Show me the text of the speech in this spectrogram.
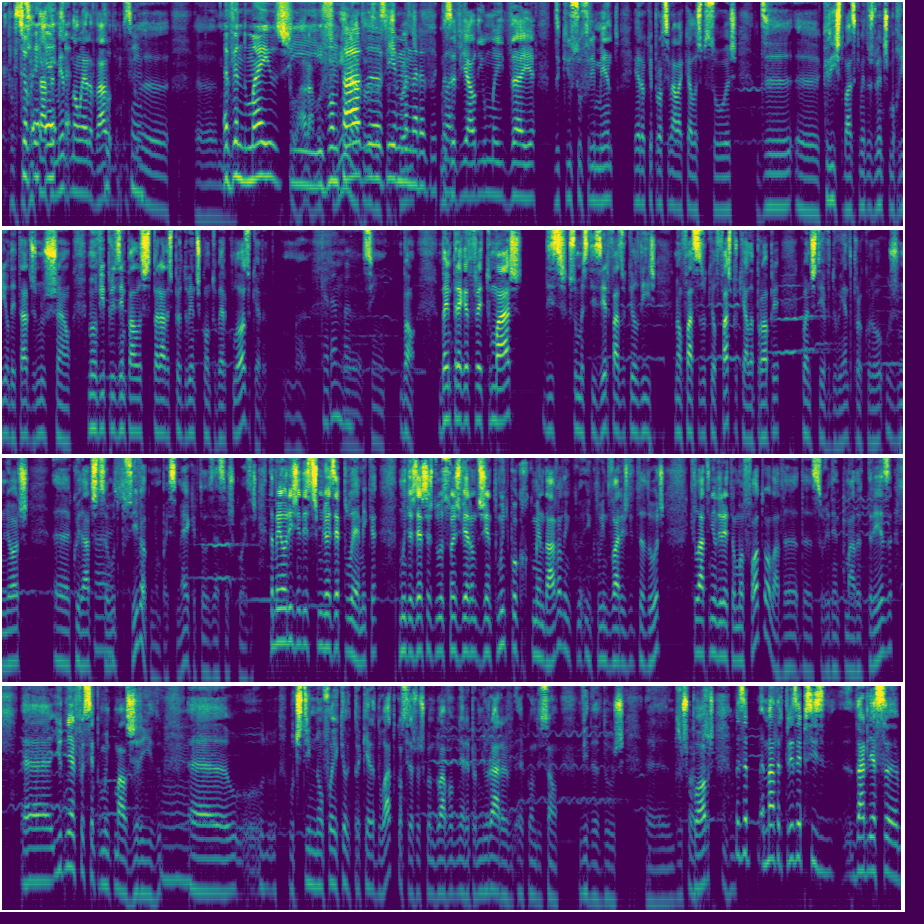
propositadamente é- é- não era dado Sim. eh, ah, Havendo meios Claro, e vontade, havia coisas, maneira de. Mas claro. havia ali uma ideia de que o sofrimento era o que aproximava aquelas pessoas de eh, Cristo. Basicamente, os doentes morriam deitados no chão. Não havia, por exemplo, alas separadas para doentes com tuberculose, que era uma. Caramba. eh, sim. Bom, bem prega Frei Tomás. Diz, costuma-se dizer, faz o que ele diz, não faças o que ele faz, porque ela própria, quando esteve doente, procurou os melhores eh, cuidados de saúde possível, tinha um pacemaker, todas essas coisas. Também a origem destes milhões é polémica. Muitas destas doações vieram de gente muito pouco recomendável, inclu- incluindo vários ditadores, que lá tinham direito a uma foto, ao lado da, da sorridente Madre Teresa. Eh, e o dinheiro foi sempre muito mal gerido. Eh, o, o- o destino não foi aquele para que era doado, considera as pessoas quando doavam dinheiro é para melhorar a, a condição de vida dos, dos pobres. Mas a, a Madre Teresa é preciso dar-lhe essa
